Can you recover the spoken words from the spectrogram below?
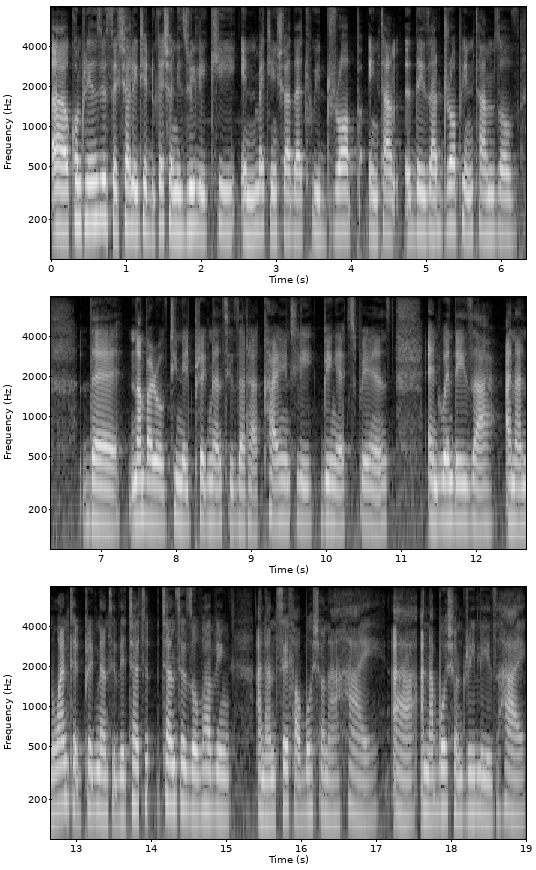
uh, comprehensive sexuality education is really key in making sure that we drop in term. There's a drop in terms of the number of teenage pregnancies that are currently being experienced, and when there is a an unwanted pregnancy, the ch- chances of having an unsafe abortion are high. Uh, an abortion really is high,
